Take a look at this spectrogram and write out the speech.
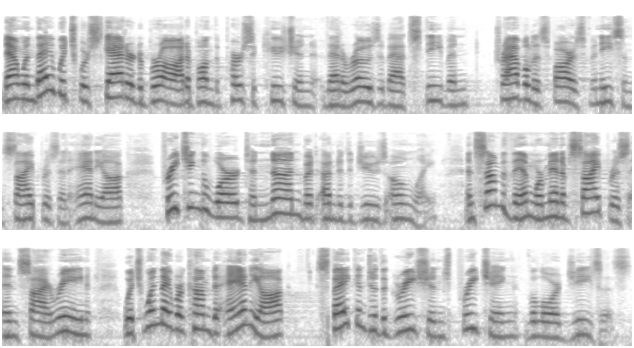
Now when they which were scattered abroad upon the persecution that arose about Stephen traveled as far as Phoenicia and Cyprus and Antioch, preaching the word to none but unto the Jews only. And some of them were men of Cyprus and Cyrene, which when they were come to Antioch, spake unto the Grecians, preaching the Lord Jesus.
